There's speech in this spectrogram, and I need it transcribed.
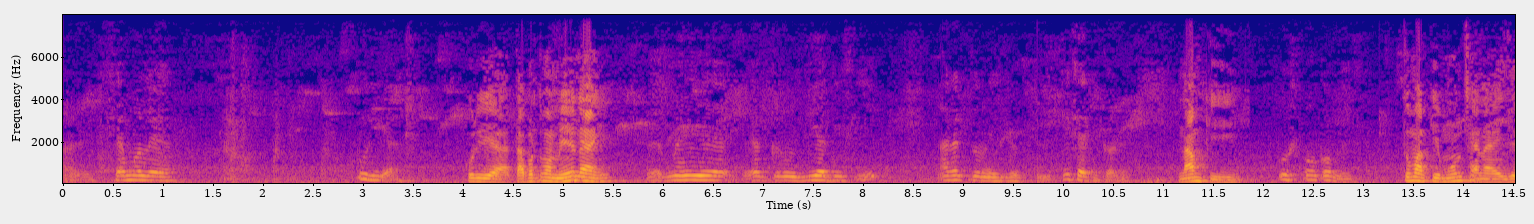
আর শ্যামলে কুড়িয়া কুরিয়া তারপর তোমার মেয়ে নাই? মেয়ে একজন বিয়া দিছি আরেকজন এই যে টিচারি করে। নাম কি? পুষ্প কলেজ তোমার কি মন চায় না এই যে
